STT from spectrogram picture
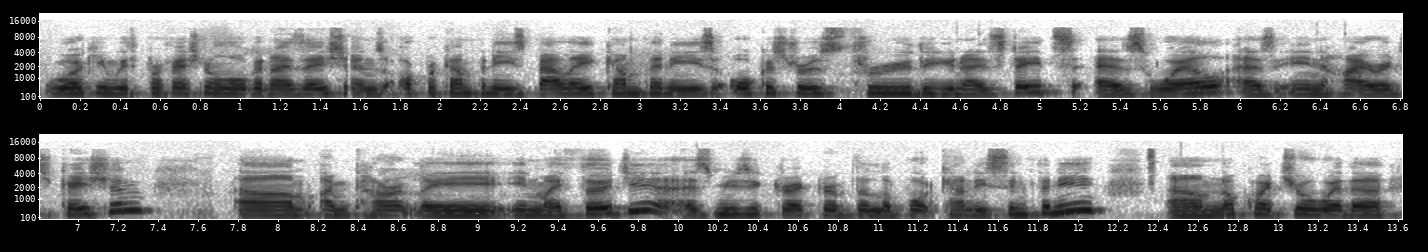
working with professional organizations, opera companies, ballet companies, orchestras through the United States, as well as in higher education. Um, I'm currently in my third year as music director of the LaPorte County Symphony. Um, not quite sure where the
